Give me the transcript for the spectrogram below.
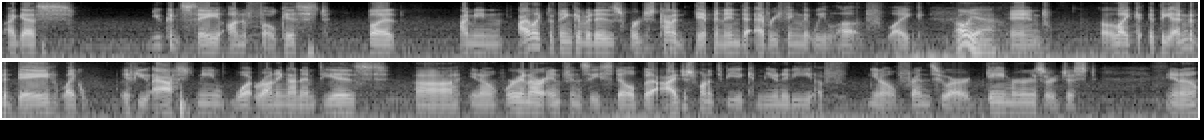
I guess, you could say unfocused, but I mean, I like to think of it as we're just kind of dipping into everything that we love. Like, Oh yeah, and uh, like at the end of the day, like if you asked me what running on empty is, uh, you know, we're in our infancy still, but I just want it to be a community of, you know, friends who are gamers or just, you know,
